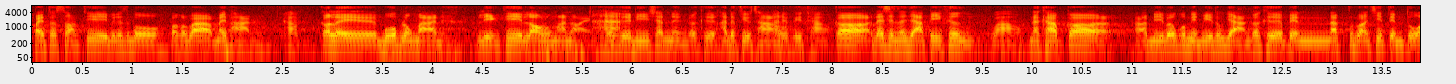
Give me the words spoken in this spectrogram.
ไปทดสอบที่มิดเดิลสโบปรากฏว่าไม่ผ่าน ครับ ก็เลยบูฟลงมาหลีกที่รองลงมาหน่อย ฮะ ก็คือดิวิชั่นหนึ่งก็คือฮัตเตอร์ฟิลด์ทาวฮาร์ดฟิลด์ทาวก็ได้เซ็นสัญญาปีครึ่งว้าว นะครับก็อ่ามีเบิร์กพมิตมีทุกอย่างก็คือเป็นนักฟุตบอลอาชีพเต็มตัว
